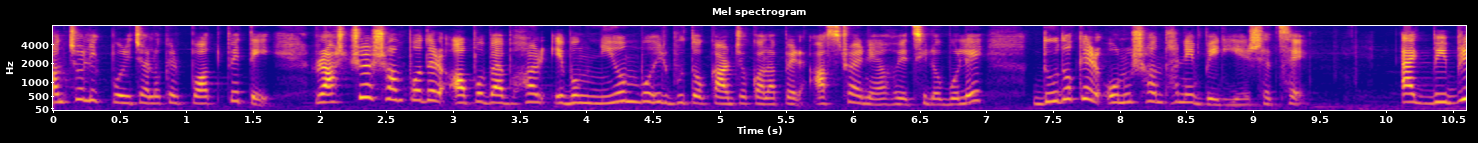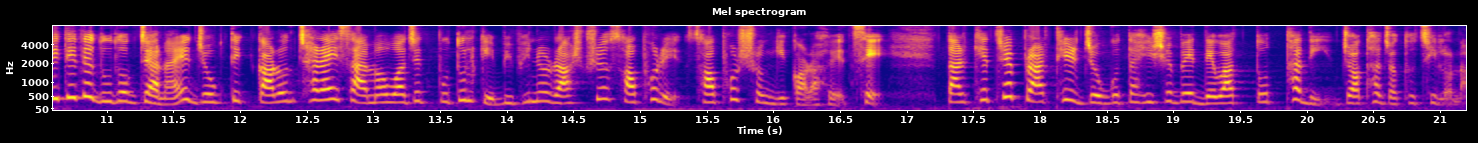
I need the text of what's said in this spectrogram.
আঞ্চলিক পরিচালকের পদ পেতে রাষ্ট্রীয় সম্পদের অপব্যবহার এবং নিয়ম বহির্ভূত কার্যকলাপের আশ্রয় নেওয়া হয়েছিল বলে দুদকের অনুসন্ধানে বেরিয়ে এসেছে। এক বিবৃতিতে দুদক জানায়, যৌক্তিক কারণ ছাড়াই সাইমা ওয়াজেদ পুতুলকে বিভিন্ন রাষ্ট্রীয় সফরে সফর সঙ্গী করা হয়েছে। তার ক্ষেত্রে প্রার্থীর যোগ্যতা হিসেবে দেওয়া তথ্যাদি যথাযথ ছিল না।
